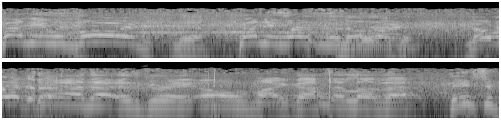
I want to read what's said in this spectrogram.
Kanye was born. Yeah. Kanye West was No born. record. No record. Yeah, that is great. Oh my gosh, I love that. Dave Chappelle.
